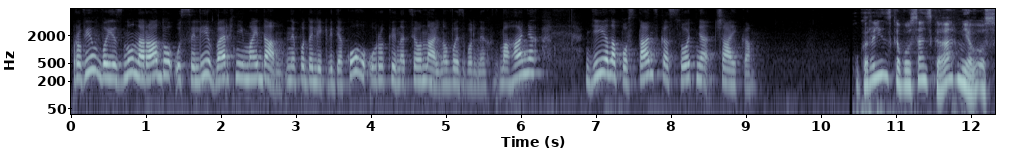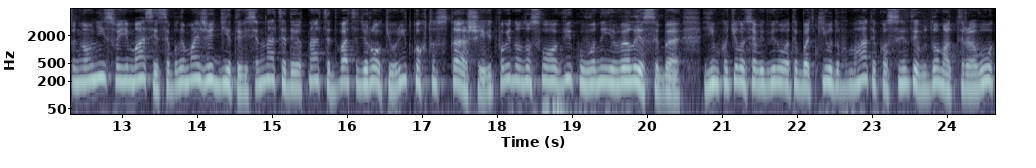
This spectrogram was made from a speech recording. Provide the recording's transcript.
провів виїзну нараду у селі Верхній Майдан, неподалік від якого у роки національно-визвольних змаганнях діяла повстанська сотня Чайка. Українська повстанська армія в основній своїй масі це були майже діти 18, 19, 20 років, рідко хто старший. Відповідно до свого віку вони і вели себе. Їм хотілося відвідувати батьків, допомагати косити вдома траву.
